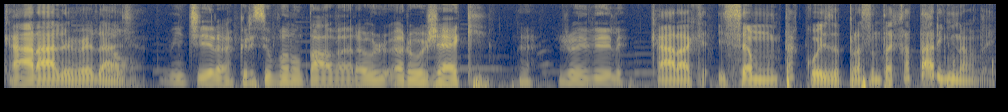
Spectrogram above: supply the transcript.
Caralho, é verdade. Não, mentira, o Criciúma não tava, era o, era o Jack, né? Joinville. Caraca, isso é muita coisa pra Santa Catarina, velho.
